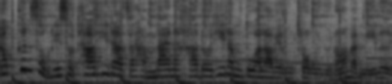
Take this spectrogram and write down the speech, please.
ยกขึ้นสูงที่สุดเท่าที่เราจะทำได้นะคะ โดยที่ลำตัวเรายังตรงอยู่เนาะแบบนี้เลย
